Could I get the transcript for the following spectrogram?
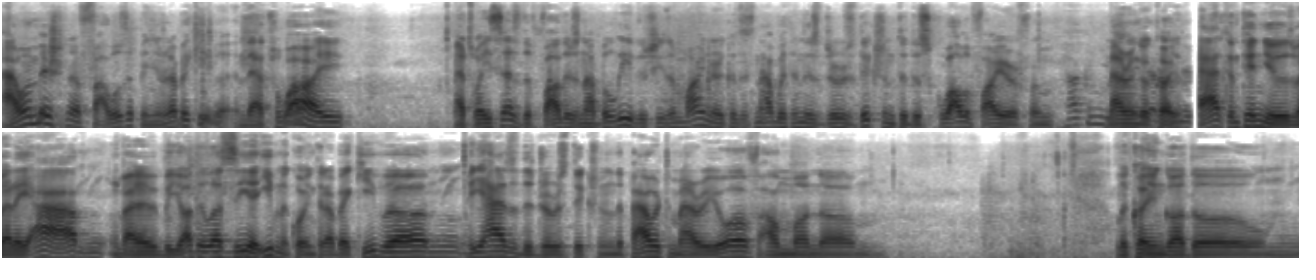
Our Mishnah follows the opinion of Rabbi Kiva, and that's why. That's why he says the father is not believed if she's a minor because it's not within his jurisdiction to disqualify her from marrying a kohen. That continues, even according to Rabbi Kiva, he has the jurisdiction and the power to marry off almana, lekoyin gadol.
